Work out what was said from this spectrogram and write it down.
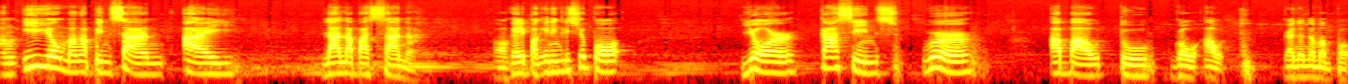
Ang iyong mga pinsan ay lalabas sana. Okay, pag in English nyo po, your cousins were about to go out. Ganun naman po.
